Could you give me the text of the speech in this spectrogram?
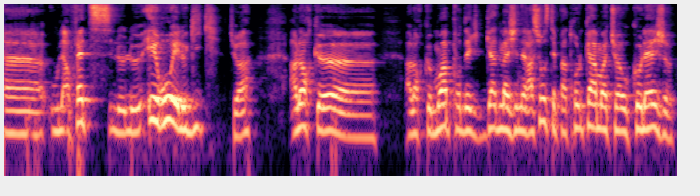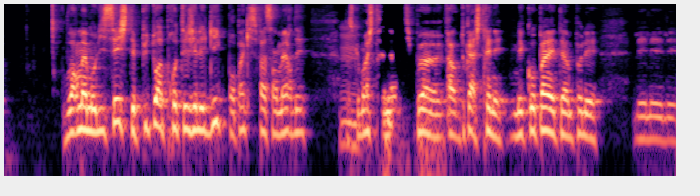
euh, où en fait le, héros est le geek, tu vois? Alors que, euh, alors que moi, pour des gars de ma génération, c'était pas trop le cas. Moi, tu vois, au collège, voire même au lycée, j'étais plutôt à protéger les geeks pour pas qu'ils se fassent emmerder. Parce que hmm. moi, je traînais un petit peu, euh, enfin, en tout cas, je traînais. Mes copains étaient un peu les, les, les, les,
